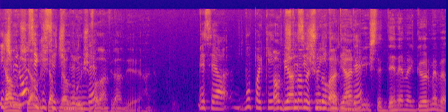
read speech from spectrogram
2018 yanlış yanlış yapmayalım bu işi seçimlerinde- falan filan diye. Hani. Mesela bu paket Ama bir işte yandan da şu seçime da var. gidildiğinde Yani bir işte deneme, görme ve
